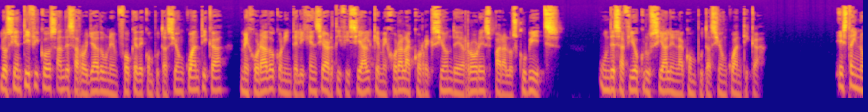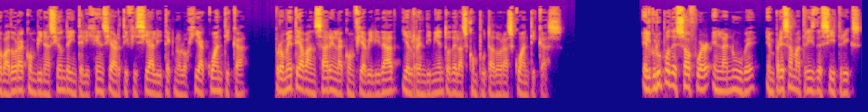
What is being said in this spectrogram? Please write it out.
Los científicos han desarrollado un enfoque de computación cuántica mejorado con inteligencia artificial que mejora la corrección de errores para los qubits, un desafío crucial en la computación cuántica. Esta innovadora combinación de inteligencia artificial y tecnología cuántica promete avanzar en la confiabilidad y el rendimiento de las computadoras cuánticas. El grupo de software en la nube, empresa matriz de Citrix,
